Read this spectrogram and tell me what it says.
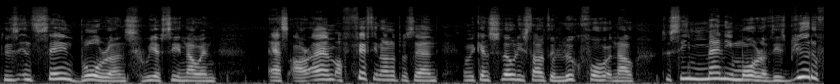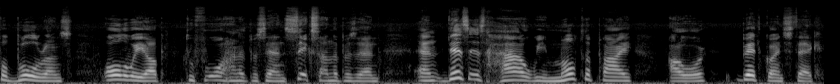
to these insane bull runs we have seen now in SRM of 1500% and we can slowly start to look forward now to see many more of these beautiful bull runs all the way up to 400%, 600% and this is how we multiply our Bitcoin stack.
